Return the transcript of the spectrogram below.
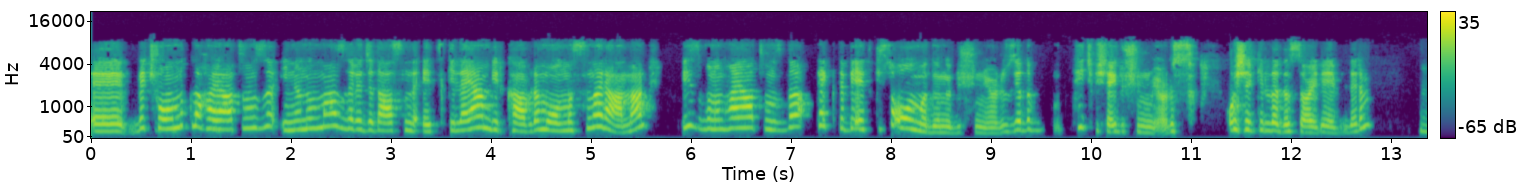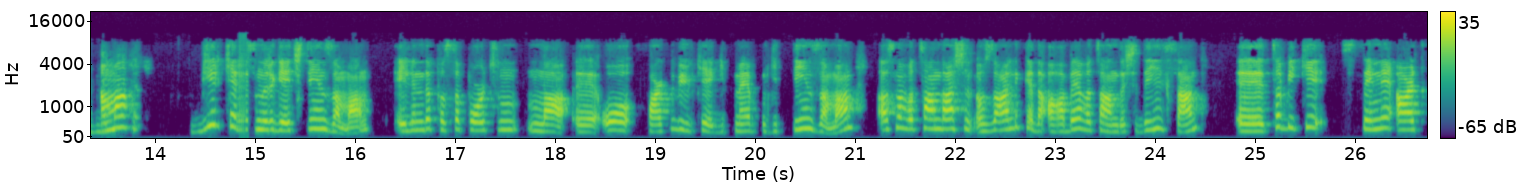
Ee, ve çoğunlukla hayatımızı inanılmaz derecede aslında etkileyen bir kavram olmasına rağmen biz bunun hayatımızda pek de bir etkisi olmadığını düşünüyoruz ya da hiçbir şey düşünmüyoruz. o şekilde de söyleyebilirim. Hı hı. Ama bir kere sınırı geçtiğin zaman elinde pasaportunla e, o farklı bir ülkeye gitmeye gittiğin zaman aslında vatandaşın özellikle de AB vatandaşı değilsen e, tabii ki seni artık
